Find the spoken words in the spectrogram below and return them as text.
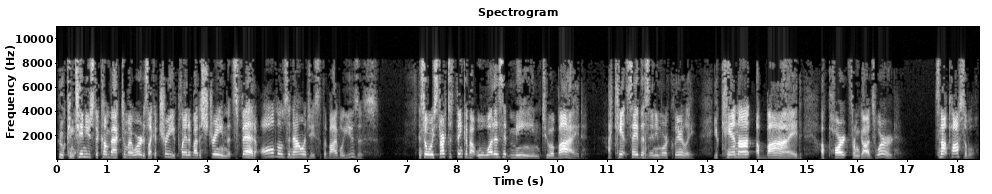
who continues to come back to my word is like a tree planted by the stream that's fed. All those analogies that the Bible uses. And so when we start to think about, well, what does it mean to abide? I can't say this any more clearly. You cannot abide apart from God's Word. It's not possible.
